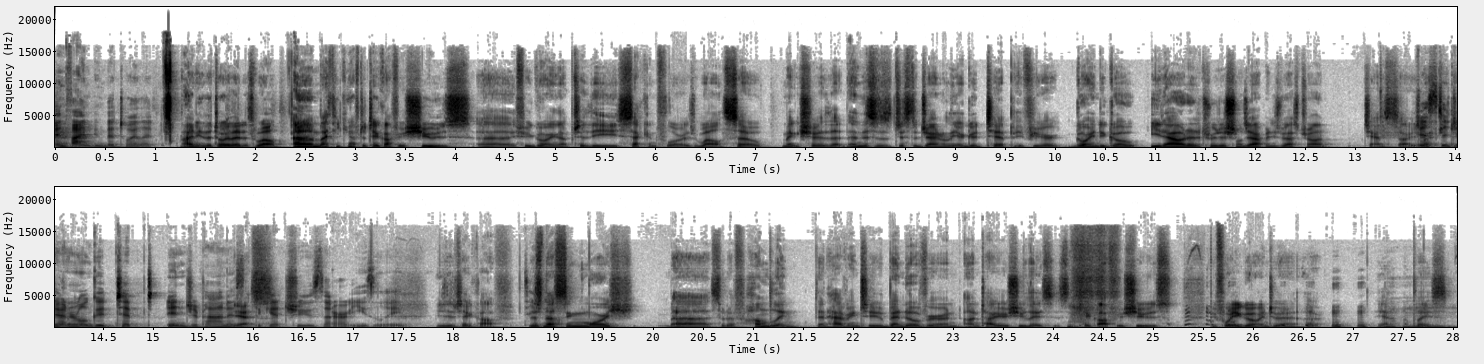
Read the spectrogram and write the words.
and finding the toilet. finding the toilet as well. Um, I think you have to take off your shoes uh, if you're going up to the second floor as well. So make sure that, and this is just a generally a good tip if you're going to go eat out at a traditional Japanese restaurant. Chances are you Just a take general good tip in Japan is Yes. to get shoes that are easily. easy to take off. There's nothing more uh, sort of humbling than having to bend over and untie your shoelaces and take off your shoes before you go into a, a yeah a place.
